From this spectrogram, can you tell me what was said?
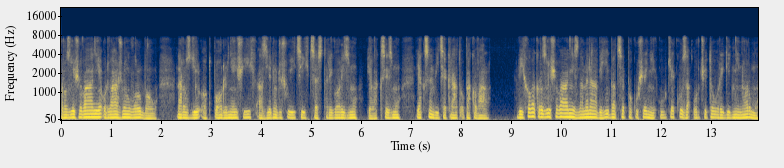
Rozlišování je odvážnou volbou, na rozdíl od pohodlnějších a zjednodušujících cest rigorismu i laxismu, jak jsem vícekrát opakoval. Výchova k rozlišování znamená vyhýbat se pokušení útěku za určitou rigidní normu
